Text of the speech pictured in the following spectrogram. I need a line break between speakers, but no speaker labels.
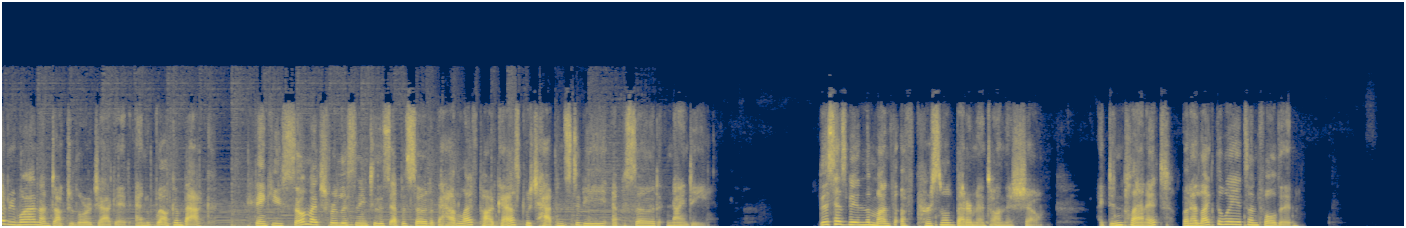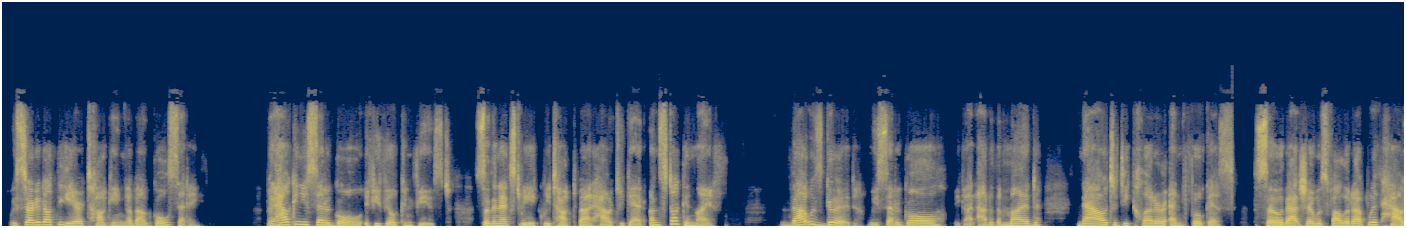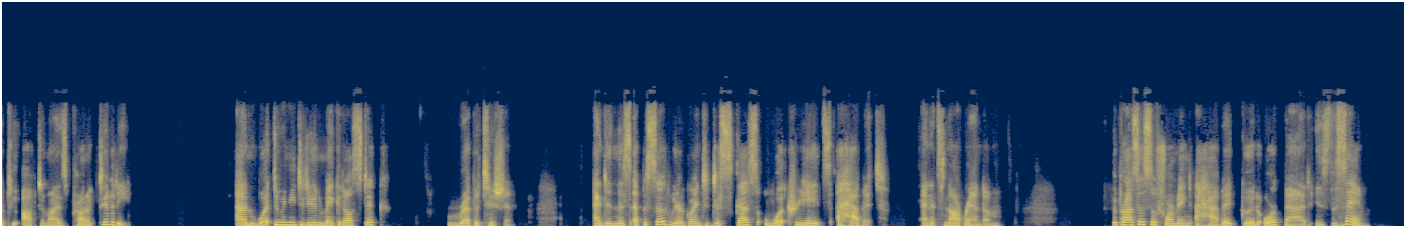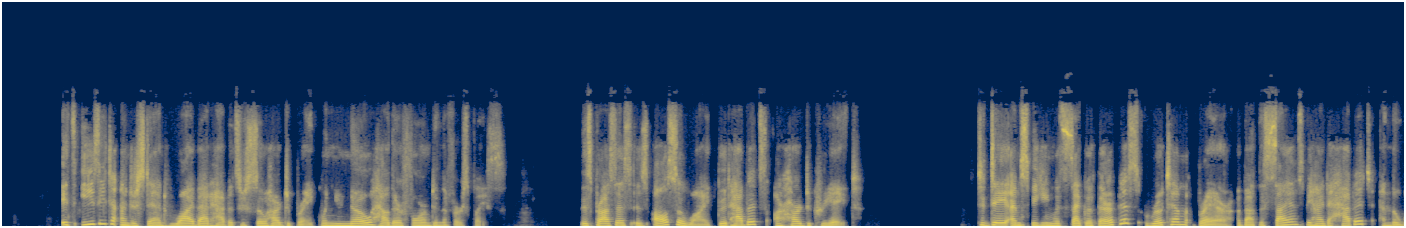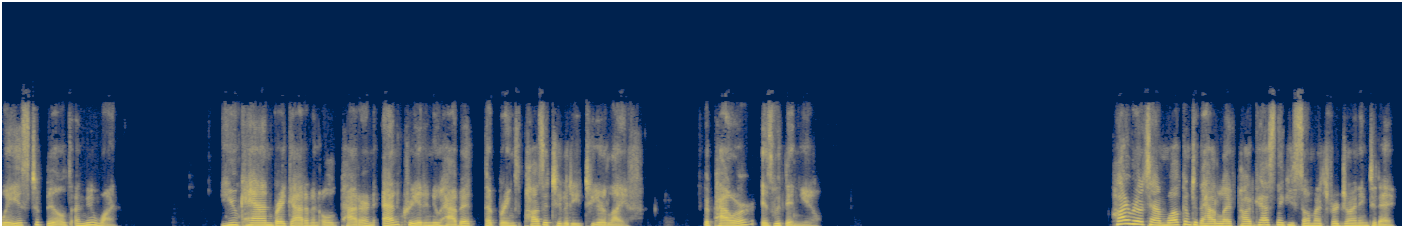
Hi, everyone. I'm Dr. Laura Jagged, and welcome back. Thank you so much for listening to this episode of the How to Life podcast, which happens to be episode 90. This has been the month of personal betterment on this show. I didn't plan it, but I like the way it's unfolded. We started off the year talking about goal setting. But how can you set a goal if you feel confused? So the next week, we talked about how to get unstuck in life. That was good. We set a goal, we got out of the mud. Now to declutter and focus. So that show was followed up with how to optimize productivity. And what do we need to do to make it all stick? Repetition. And in this episode, we are going to discuss what creates a habit, and it's not random. The process of forming a habit, good or bad, is the same. It's easy to understand why bad habits are so hard to break when you know how they're formed in the first place. This process is also why good habits are hard to create. Today, I'm speaking with psychotherapist Rotem Brayer about the science behind a habit and the ways to build a new one. You can break out of an old pattern and create a new habit that brings positivity to your life. The power is within you. Hi, Rotem. Welcome to the How to Life podcast. Thank you so much for joining today.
